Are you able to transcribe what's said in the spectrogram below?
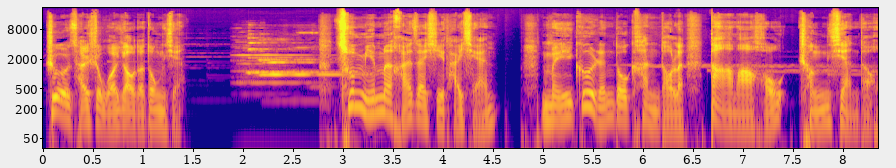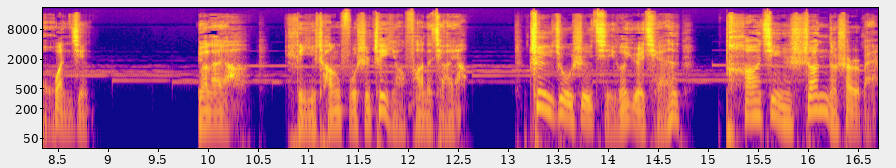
这才是我要的东西。村民们还在戏台前，每个人都看到了大马猴呈现的幻境。原来啊，李长福是这样发的家呀，这就是几个月前。他进山的事儿呗。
